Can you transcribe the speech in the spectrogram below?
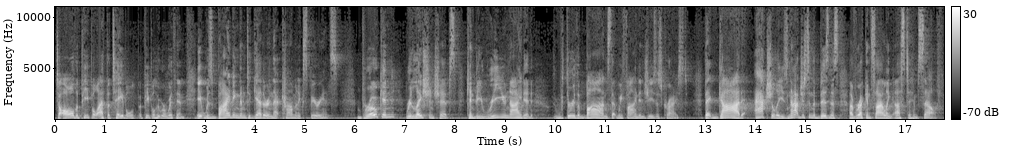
to all the people at the table, the people who were with him. It was binding them together in that common experience. Broken relationships can be reunited through the bonds that we find in Jesus Christ. That God actually is not just in the business of reconciling us to himself,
